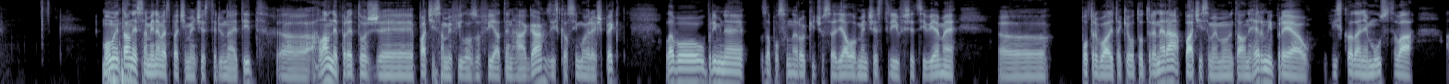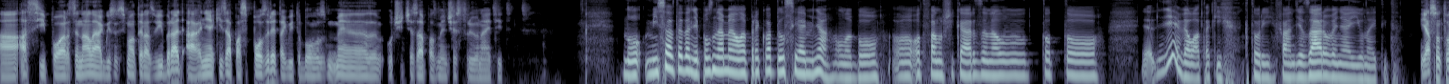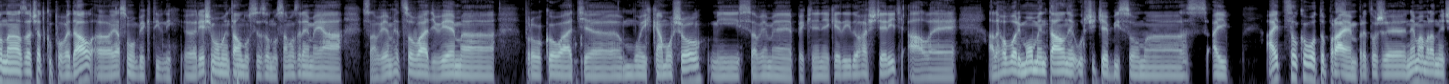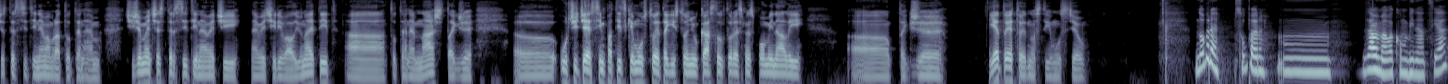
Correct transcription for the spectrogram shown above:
momentálne sa mi najviac páči Manchester United. A hlavne preto, že páči sa mi filozofia ten Haga, získal si môj rešpekt, lebo úprimne za posledné roky, čo sa dialo v Manchesteri, všetci vieme, potrebovali takéhoto trenera. Páči sa mi momentálne herný prejav, vyskladanie mústva a asi po Arsenale, ak by som si mal teraz vybrať a nejaký zápas pozrieť, tak by to bol určite zápas Manchester United. No, my sa teda nepoznáme, ale prekvapil si aj mňa, lebo od fanúšika Arsenalu toto nie je veľa takých, ktorí fandia zároveň aj United. Ja som to na začiatku povedal, ja som objektívny. Riešim momentálnu sezónu, samozrejme ja sa viem hecovať, viem provokovať mojich kamošov, my sa vieme pekne niekedy dohašteriť, ale, ale hovorím momentálne určite by som aj aj celkovo to prajem, pretože nemám rád Manchester City, nemám rád Tottenham. Čiže Manchester City najväčší, najväčší rival United a Tottenham náš, takže uh, určite sympatické mústvo je takisto Newcastle, ktoré sme spomínali, uh, takže je to, je to jedno z tých mústiev. Dobre, super. Mm, zaujímavá kombinácia.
